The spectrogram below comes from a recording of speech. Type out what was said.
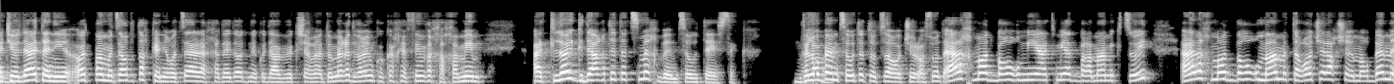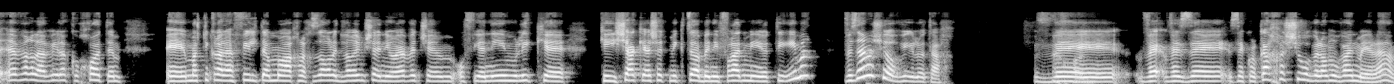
את יודעת, אני עוד פעם עוצרת אותך כי אני רוצה לחדד עוד נקודה בהקשר, את אומרת דברים כל כך יפים וחכמים, את לא הגדרת את עצמך באמצעות העסק. נכון. ולא באמצעות התוצאות שלו. זאת אומרת, היה לך מאוד ברור מי את, מי את ברמה המקצועית, היה לך מאוד ברור מה המטרות שלך שהן הרבה מעבר להביא לקוחות, הן אה, מה שנקרא להפעיל את המוח, לחזור לדברים שאני אוהבת שהם אופייניים לי כ, כאישה, כאשת מקצוע בנפרד מהיותי אימא, וזה מה שהוביל אותך. נכון. ו- וזה כל כך חשוב ולא מובן מאליו.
